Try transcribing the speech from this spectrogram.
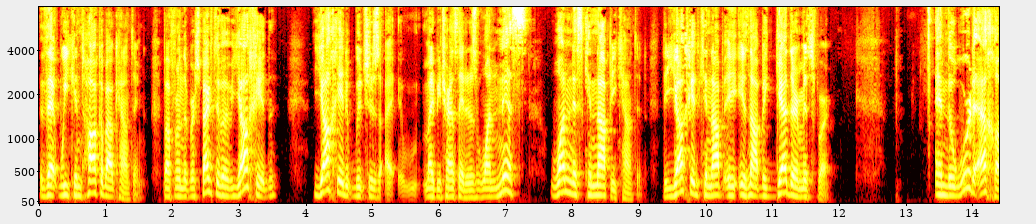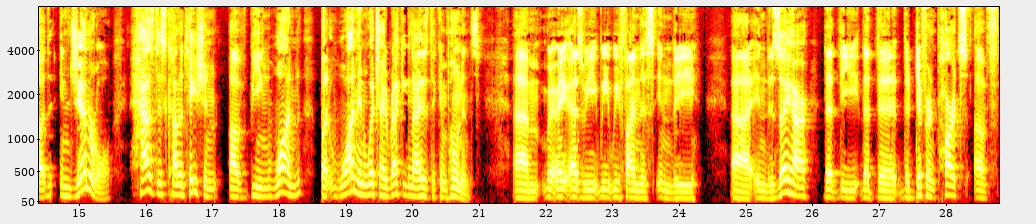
that we can talk about counting. But from the perspective of Yachid, Yachid, which is uh, might be translated as oneness, oneness cannot be counted. The Yachid cannot is not begeder mitzvah. And the word echad in general has this connotation of being one, but one in which I recognize the components. Um, as we, we, we find this in the uh, in the Zohar that the that the the different parts of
